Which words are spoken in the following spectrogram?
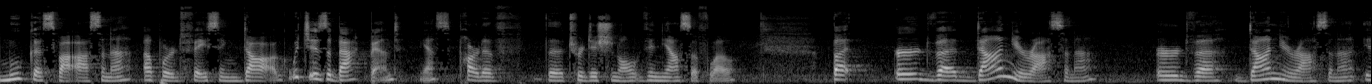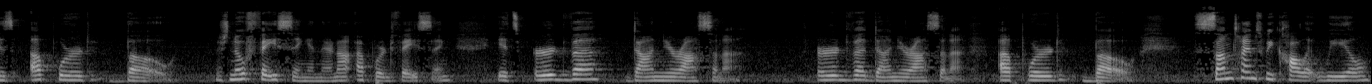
Mukha Svasana, upward facing dog, which is a back bend, yes, part of the traditional vinyasa flow. But Urdhva Dhanurasana, Urdhva Dhanurasana is upward bow. There's no facing in there, not upward facing. It's Urdhva Dhanurasana. Urdhva Dhanurasana, upward bow. Sometimes we call it wheel.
